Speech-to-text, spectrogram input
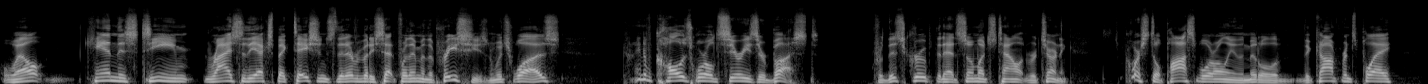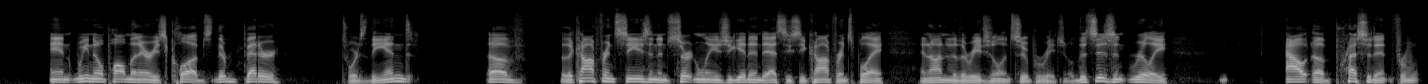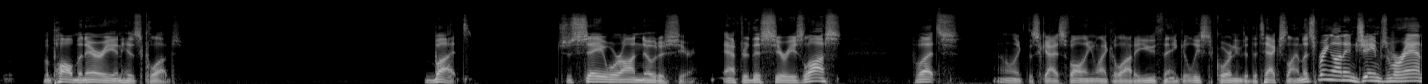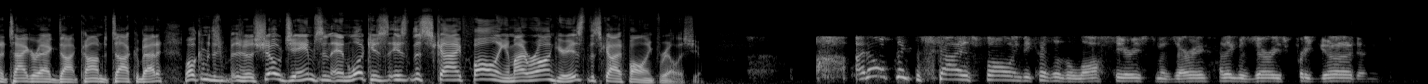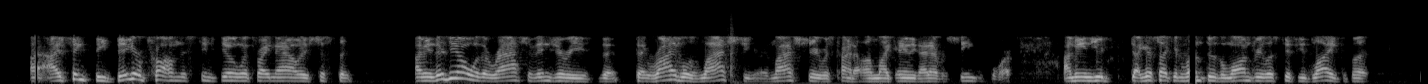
Well, can this team rise to the expectations that everybody set for them in the preseason, which was kind of College World Series or bust? For this group that had so much talent returning. It's of course, still possible. We're only in the middle of the conference play, and we know Paul Mainieri's clubs. They're better towards the end of the conference season, and certainly as you get into SEC conference play and on into the regional and super regional. This isn't really out of precedent for Paul Mainieri and his clubs. But just say we're on notice here after this series loss. But I don't think the sky's falling like a lot of you think, at least according to the text line. Let's bring on in James Moran at TigerAg.com to talk about it. Welcome to the show, James. And, and look, is is the sky falling? Am I wrong here? Is the sky falling for LSU? I don't think the sky is falling because of the lost series to Missouri. I think Missouri's pretty good, and I, I think the bigger problem this team's dealing with right now is just that. I mean, they're dealing with a rash of injuries that that rivals last year, and last year was kind of unlike anything I'd ever seen before. I mean, you. I guess I can run through the laundry list if you'd like, but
